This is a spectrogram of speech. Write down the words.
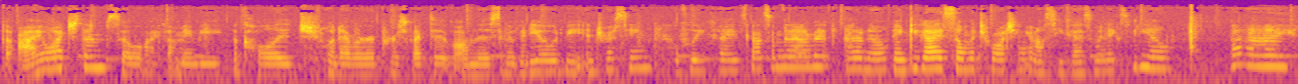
but I watch them, so I thought maybe a college, whatever, perspective on this type of video would be interesting. Hopefully you guys got something out of it. I don't know. Thank you guys so much for watching, and I'll see you guys in my next video. Bye!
